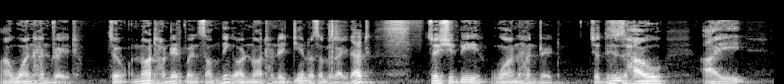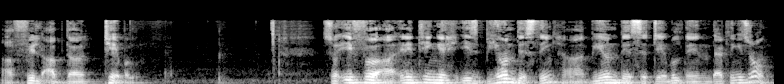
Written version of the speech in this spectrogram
uh, 100 so not 100 point something or not 110 or something like that. So it should be 100 so this is how I uh, filled up the table. So if uh, anything is beyond this thing uh, beyond this table then that thing is wrong.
